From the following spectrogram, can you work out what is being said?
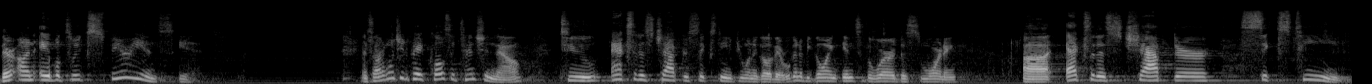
they're unable to experience it. And so I want you to pay close attention now to Exodus chapter 16 if you want to go there. We're going to be going into the Word this morning. Uh, Exodus chapter 16,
